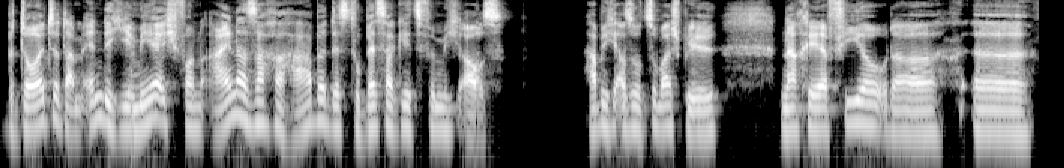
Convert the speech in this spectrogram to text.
bedeutet am Ende, je mehr ich von einer Sache habe, desto besser geht's für mich aus. Habe ich also zum Beispiel nachher vier oder äh,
